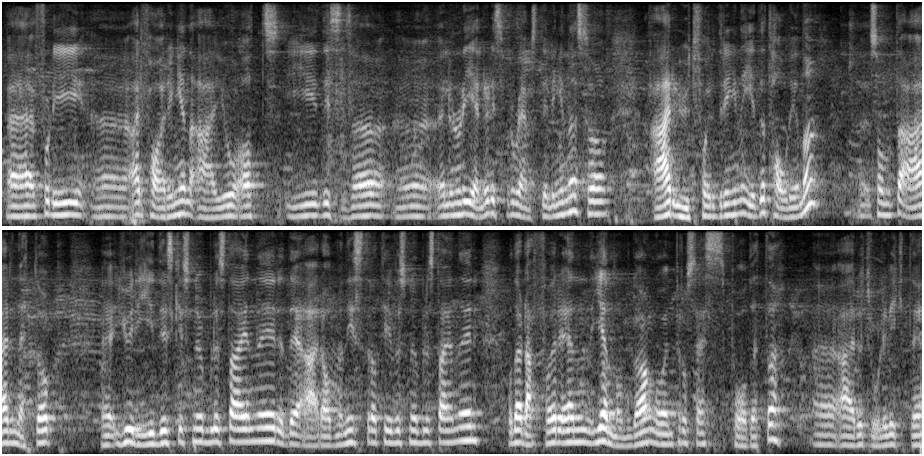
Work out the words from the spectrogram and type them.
Eh, fordi eh, erfaringen er jo at disse, eh, når det gjelder disse problemstillingene, så er utfordringene i detaljene. Sånn at det er nettopp juridiske snublesteiner, det er administrative snublesteiner. Og det er derfor en gjennomgang og en prosess på dette er utrolig viktig.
